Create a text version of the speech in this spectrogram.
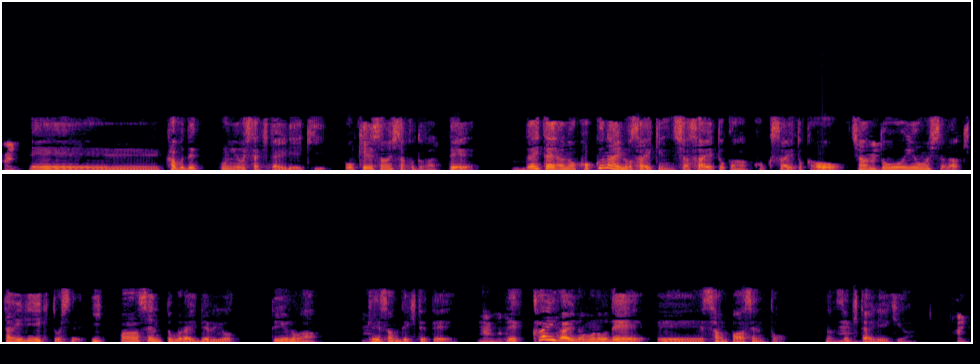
はい。えー、株で運用した期待利益を計算したことがあって、大体、体あの、国内の債券、社債とか国債とかをちゃんと運用したら、期待利益として1%ぐらい出るよっていうのが計算できてて。で、海外のもので、えー、3%なんですね、うん期待利益が。はい。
